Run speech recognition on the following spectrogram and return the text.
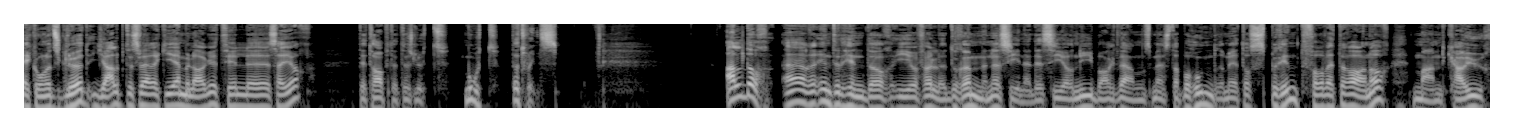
Ekornets glød hjalp dessverre ikke hjemmelaget til eh, seier. Det tapte til slutt mot The Twins. Alder er intet hinder i å følge drømmene sine. Det sier nybakt verdensmester på 100 meter sprint for veteraner, Man Kaur.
